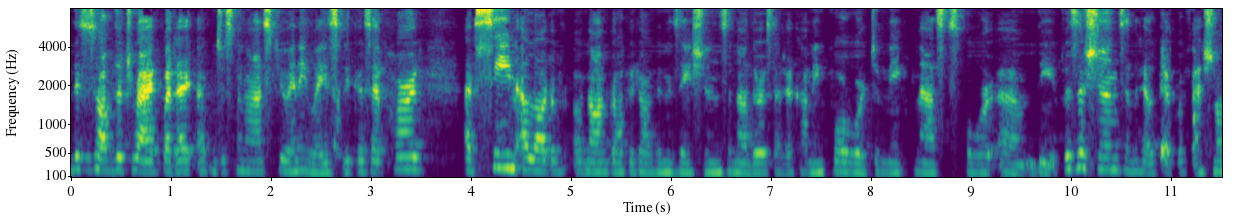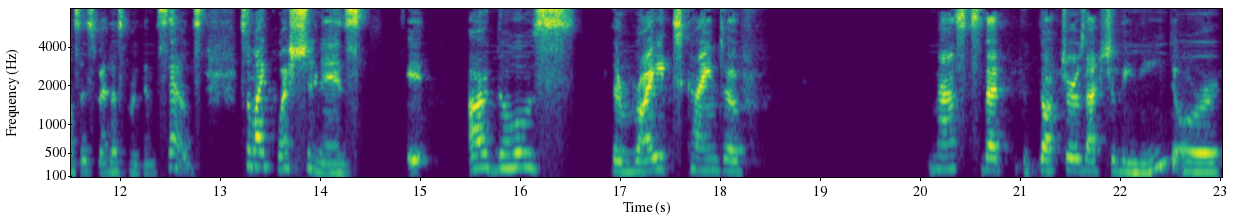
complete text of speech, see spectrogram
this is off the track, but I, am just going to ask you anyways because I've heard, I've seen a lot of, of nonprofit organizations and others that are coming forward to make masks for um, the physicians and the healthcare professionals as well as for themselves. So my question is, it, are those the right kind of masks that the doctors actually need or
